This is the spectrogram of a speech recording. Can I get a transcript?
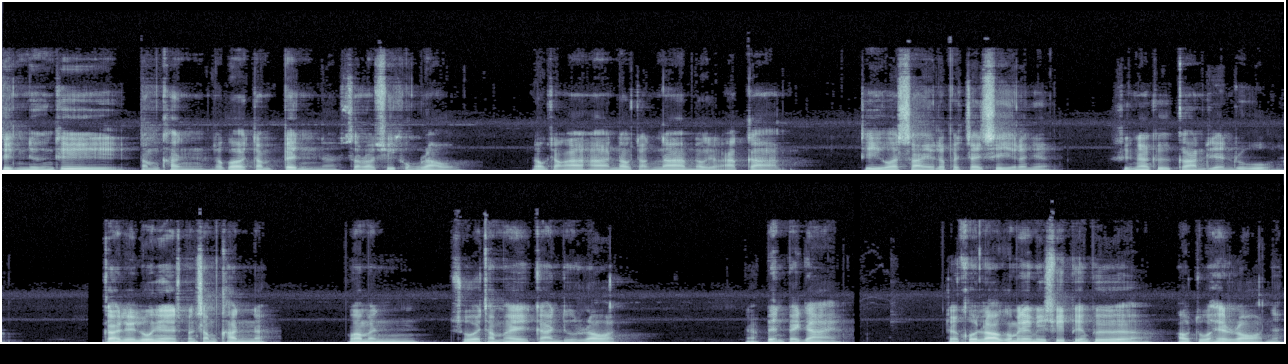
สิ่งหนึ่งที่สำคัญแล้วก็จำเป็นนะสำหรับชีวิตของเรา นอกจากอาหาร นอกจากน้ำนอกจากอากาศ ที่อยู่อาศัยและปัจจัยสี่แล้วเนี่ยสิ่งนั้นคือการเรียนรู้ การเรียนรู้เนี่ยมันสำคัญนะว่ามันช่วยทำให้การอยู่รอดนะเป็นไปได้ แต่คนเราก็ไม่ได้มีชีวิตเพียงเพื่อเอาตัวให้รอดนะ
